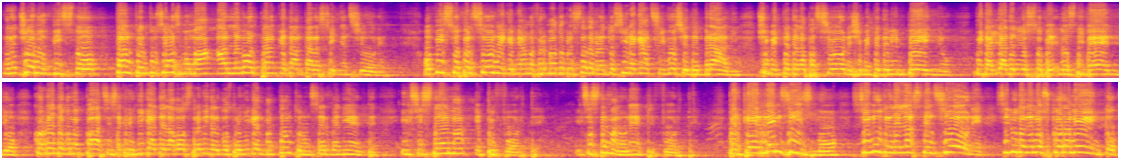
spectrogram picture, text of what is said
regione ho visto tanto entusiasmo ma alle volte anche tanta rassegnazione. Ho visto persone che mi hanno fermato per strada e mi hanno detto sì ragazzi voi siete bravi, ci mettete la passione, ci mettete l'impegno, vi tagliate lo stipendio, correte come pazzi, sacrificate la vostra vita, il vostro weekend, ma tanto non serve a niente, il sistema è più forte, il sistema non è più forte perché il renzismo si nutre dell'astensione, si nutre dello scoramento,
